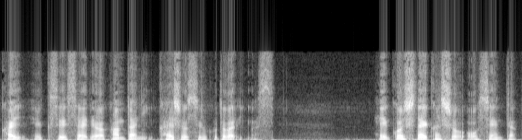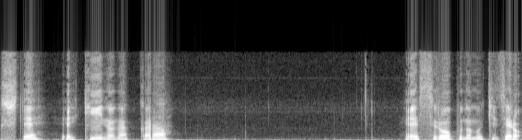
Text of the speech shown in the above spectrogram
XSI では簡単に解消することができます。変更したい箇所を選択して、キーの中から、スロープの向き0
